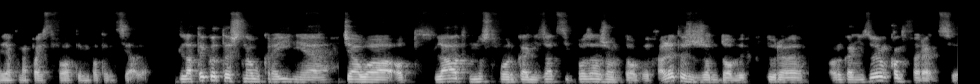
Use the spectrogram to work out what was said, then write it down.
jak na państwo o tym potencjale. Dlatego też na Ukrainie działa od lat mnóstwo organizacji pozarządowych, ale też rządowych, które organizują konferencje,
